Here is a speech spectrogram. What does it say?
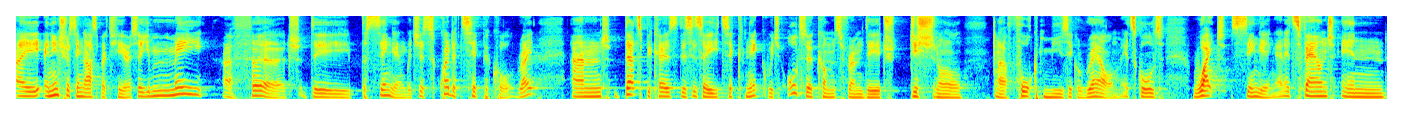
a, an interesting aspect here. So you may have heard the, the singing, which is quite a typical, right? And that's because this is a technique which also comes from the traditional uh, folk music realm. It's called white singing, and it's found in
